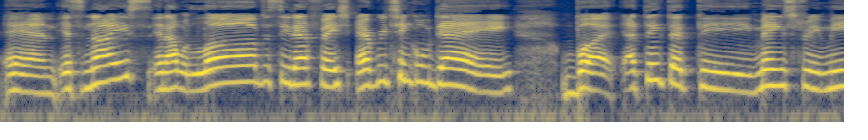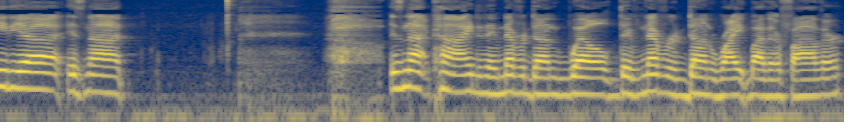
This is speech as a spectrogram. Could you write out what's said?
and it's nice and i would love to see that face every single day but i think that the mainstream media is not is not kind and they've never done well they've never done right by their father.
